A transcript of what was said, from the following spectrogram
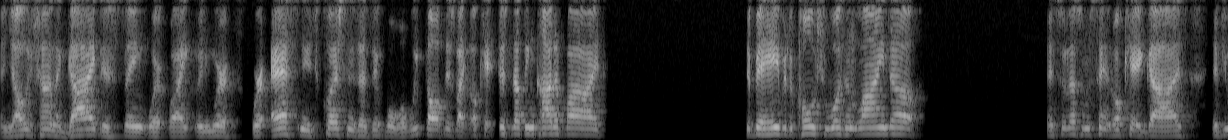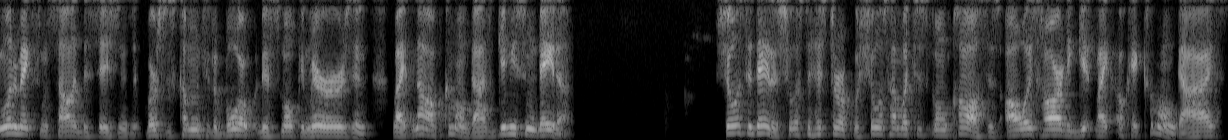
And y'all are trying to guide this thing where like, when we're, we're asking these questions as if, well, well, we thought this like, okay, there's nothing codified. The behavior, the culture wasn't lined up. And so that's what I'm saying. Okay, guys, if you want to make some solid decisions versus coming to the board with this smoke and mirrors and like, no, come on, guys, give me some data. Show us the data, show us the historical, show us how much it's gonna cost. It's always hard to get like, okay, come on, guys.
